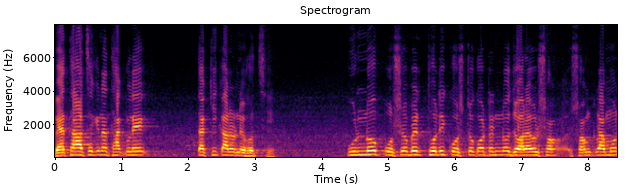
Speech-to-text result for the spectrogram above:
ব্যথা আছে কিনা থাকলে তা কি কারণে হচ্ছে? পূর্ণ প্রসবের থলি কোষ্ঠকাঠিন্য জরায়ুর সংক্রমণ,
